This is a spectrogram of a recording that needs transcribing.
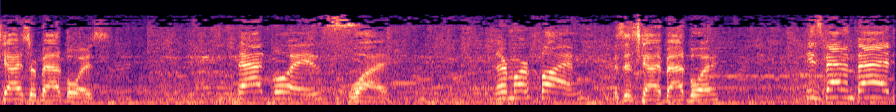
guys or bad boys? Bad boys. Why? They're more fun. Is this guy a bad boy? He's bad and bad.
